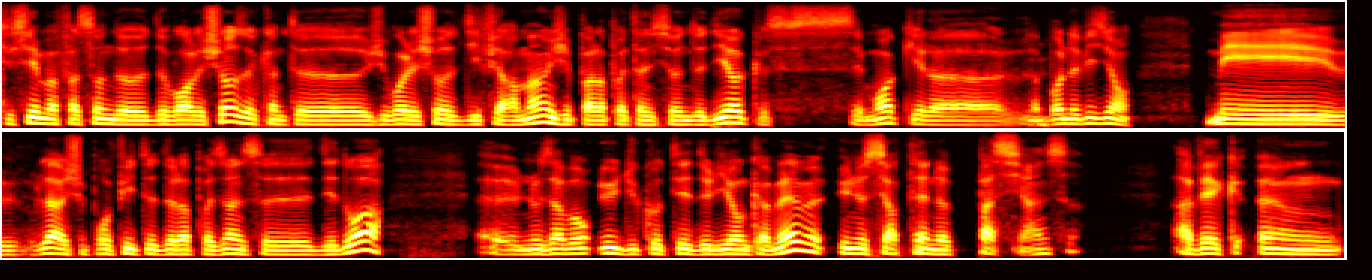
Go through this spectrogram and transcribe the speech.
tu sais, ma façon de, voir les choses, quand je vois les choses différemment, je n'ai pas la prétention de dire que c'est moi qui ai la, la bonne vision. Mais euh, là, je profite de la présence euh, d'Edouard. Euh, nous avons eu du côté de Lyon quand même une certaine patience avec un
